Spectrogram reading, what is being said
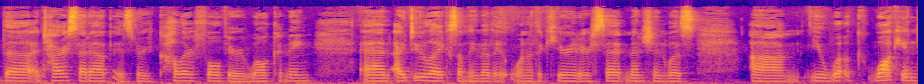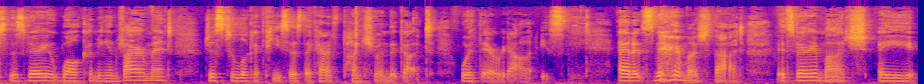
The entire setup is very colorful, very welcoming, and I do like something that one of the curators said mentioned was um, you walk, walk into this very welcoming environment just to look at pieces that kind of punch you in the gut with their realities. And it's very much that. It's very much a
